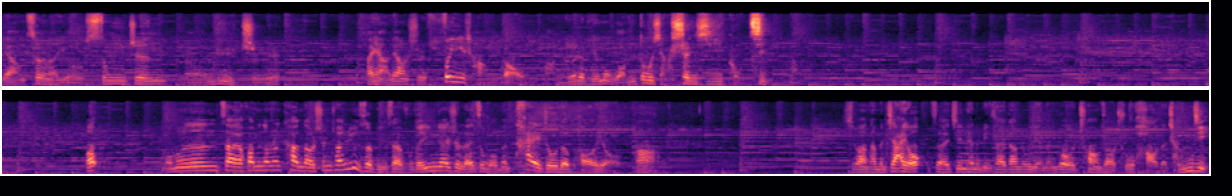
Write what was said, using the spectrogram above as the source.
两侧呢有松针、呃绿植，含氧量是非常高啊！隔着屏幕，我们都想深吸一口气。我们在画面当中看到身穿绿色比赛服的，应该是来自我们泰州的跑友啊。希望他们加油，在今天的比赛当中也能够创造出好的成绩。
